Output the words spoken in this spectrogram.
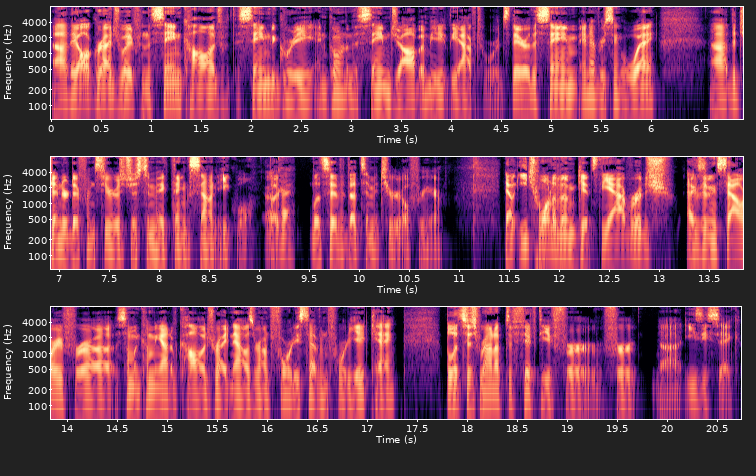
Uh, they all graduate from the same college with the same degree and go into the same job immediately afterwards. They are the same in every single way. Uh, the gender difference here is just to make things sound equal. But okay. let's say that that's immaterial for here. Now, each one of them gets the average exiting salary for uh, someone coming out of college right now is around 47, 48K. But let's just round up to 50 for, for uh, easy sake.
